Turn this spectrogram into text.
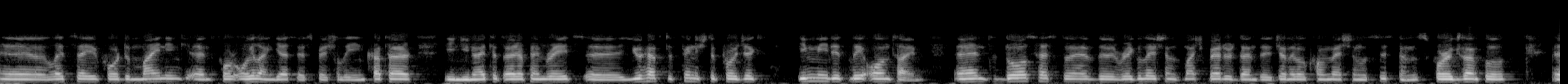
uh, let's say for the mining and for oil and gas, especially in Qatar, in United Arab Emirates, uh, you have to finish the projects immediately on time. And those has to have the regulations much better than the general conventional systems. For example, uh,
